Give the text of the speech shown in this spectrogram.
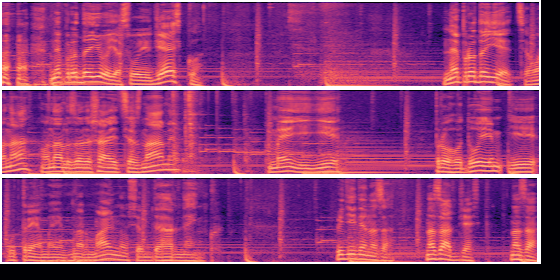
Не продаю я свою Джеську. Не продається вона, вона залишається з нами. Ми її прогодуємо і утримаємо. Нормально, все буде гарненько. Відійди назад. Назад, Джеська. Назад.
